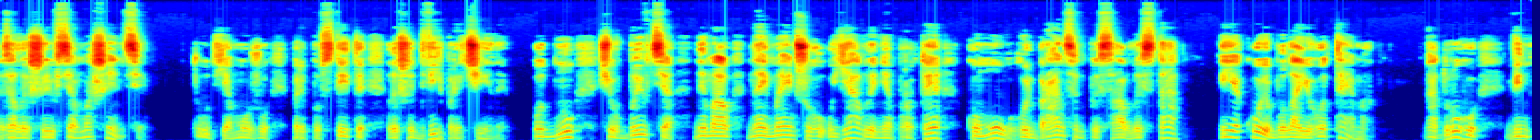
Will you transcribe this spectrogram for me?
залишився в машинці? Тут я можу припустити лише дві причини. Одну, що вбивця не мав найменшого уявлення про те, кому Гульбрансен писав листа і якою була його тема, а другу він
